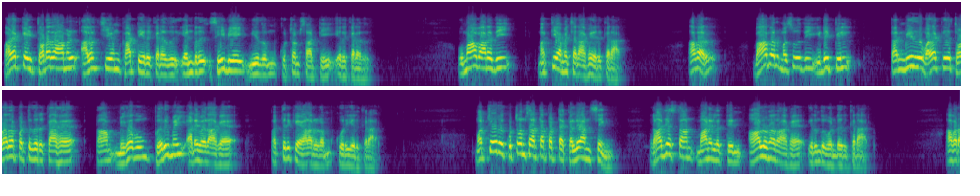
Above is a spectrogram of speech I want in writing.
வழக்கை தொடராமல் அலட்சியம் காட்டியிருக்கிறது என்று சிபிஐ மீதும் குற்றம் சாட்டி இருக்கிறது. உமாபாரதி மத்திய அமைச்சராக இருக்கிறார். அவர் பாபர் மசூதி இடிப்பில் தன் மீது வழக்கு தொடரப்பட்டதற்காக தாம் மிகவும் பெருமை அடைவதாக பத்திரிகையாளரிடம் கூறியிருக்கிறார். மற்றொரு குற்றம் சாட்டப்பட்ட கல்யாண் சிங் ராஜஸ்தான் மாநிலத்தின் ஆளுநராக இருந்து கொண்டிருக்கிறார். அவர்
